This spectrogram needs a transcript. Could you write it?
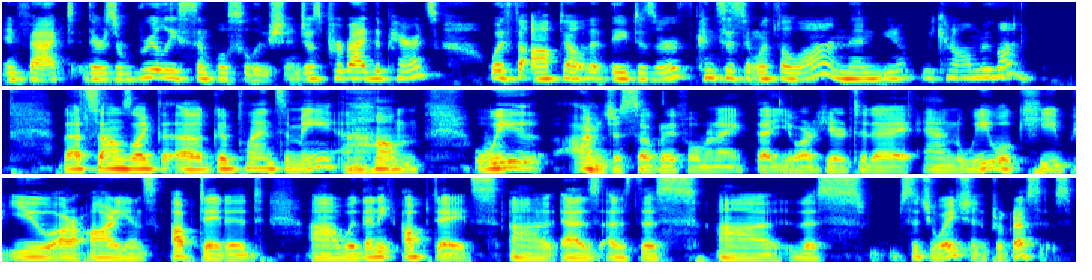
in fact, there's a really simple solution. Just provide the parents with the opt out that they deserve, consistent with the law, and then you know we can all move on. That sounds like a good plan to me. Um, we, I'm just so grateful, Renee, that you are here today, and we will keep you, our audience, updated uh, with any updates uh, as as this uh, this situation progresses.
